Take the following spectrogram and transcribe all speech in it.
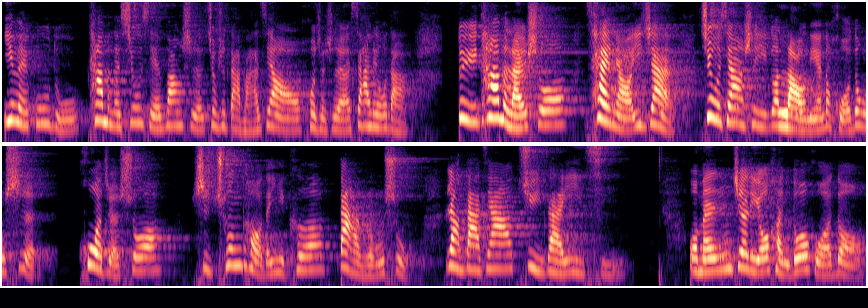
因为孤独，他们的休闲方式就是打麻将或者是瞎溜达。对于他们来说，菜鸟驿站就像是一个老年的活动室，或者说是村口的一棵大榕树，让大家聚在一起。我们这里有很多活动，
